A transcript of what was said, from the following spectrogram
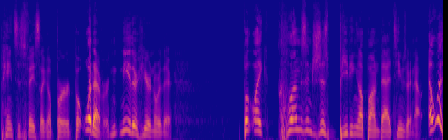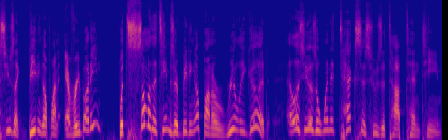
paints his face like a bird. But whatever, neither here nor there. But like Clemson's just beating up on bad teams right now. LSU's like beating up on everybody, but some of the teams they're beating up on are really good. LSU has a win at Texas, who's a top 10 team.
